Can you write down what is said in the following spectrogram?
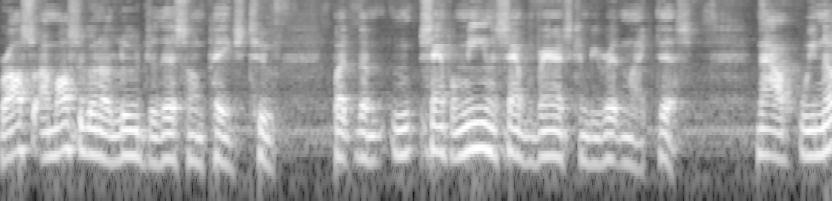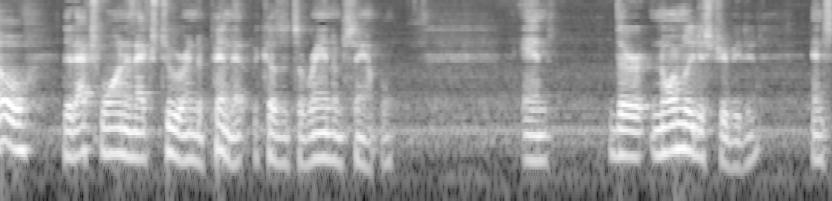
We're also I'm also going to allude to this on page 2 but the sample mean and sample variance can be written like this now, we know that x1 and x2 are independent because it's a random sample. And they're normally distributed. And,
